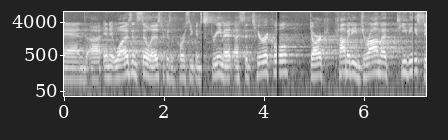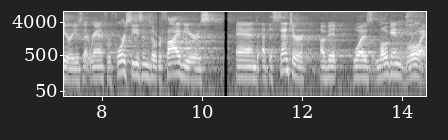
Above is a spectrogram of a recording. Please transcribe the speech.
And, uh, and it was and still is, because of course you can stream it, a satirical, dark comedy drama TV series that ran for four seasons over five years. And at the center of it was Logan Roy,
